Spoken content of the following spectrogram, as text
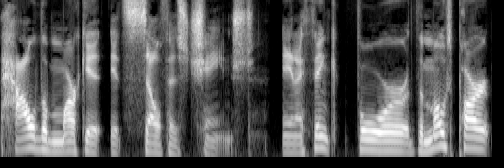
how the market itself has changed. And I think for the most part,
